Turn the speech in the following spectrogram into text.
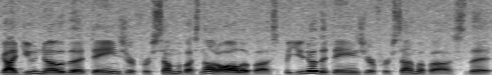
God, you know the danger for some of us, not all of us, but you know the danger for some of us that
